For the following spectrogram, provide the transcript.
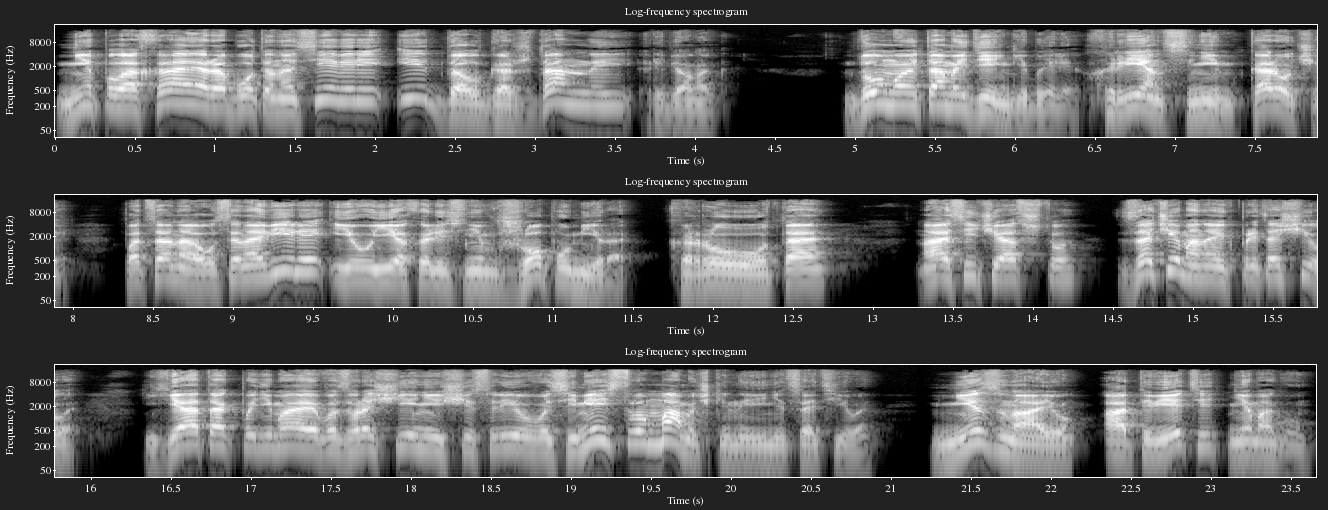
Неплохая работа на севере и долгожданный ребенок. Думаю, там и деньги были. Хрен с ним. Короче, пацана усыновили и уехали с ним в жопу мира. Круто. А сейчас что? Зачем она их притащила? Я так понимаю, возвращение счастливого семейства мамочкина инициатива. Не знаю, ответить не могу.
